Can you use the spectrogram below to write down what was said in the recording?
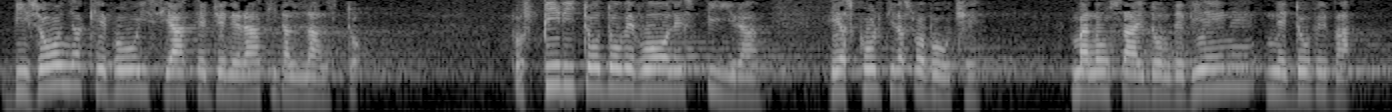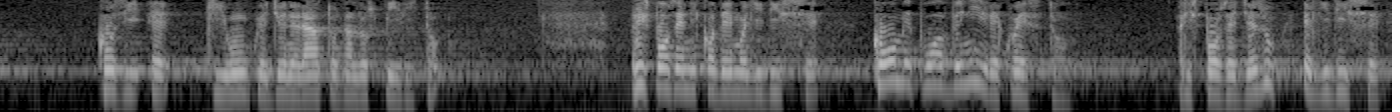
bisogna che voi siate generati dall'alto. Lo spirito dove vuole spira e ascolti la sua voce, ma non sai dove viene né dove va. Così è chiunque generato dallo Spirito. Rispose Nicodemo e gli disse, come può avvenire questo? Rispose Gesù e gli disse,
